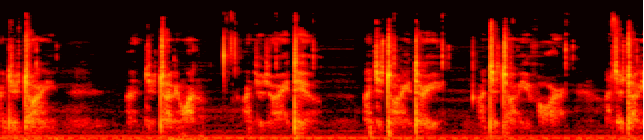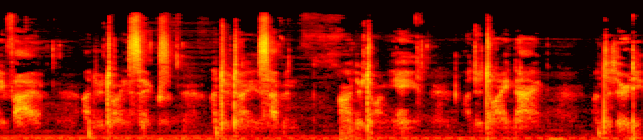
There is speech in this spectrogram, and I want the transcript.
120, hundred seven, one hundred eight, one hundred nine, one hundred ten,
